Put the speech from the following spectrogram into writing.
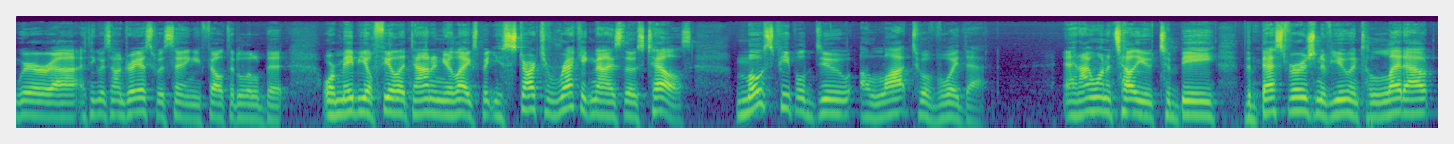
where uh, I think it was Andreas was saying he felt it a little bit, or maybe you'll feel it down in your legs, but you start to recognize those tells. Most people do a lot to avoid that. And I want to tell you to be the best version of you and to let out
